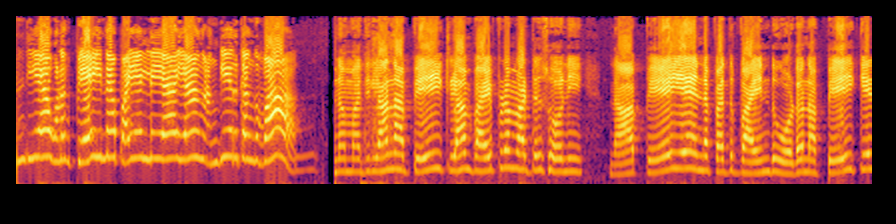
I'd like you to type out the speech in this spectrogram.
சந்தியா உனக்கு பேயினா பயம் இல்லையா? ஏன் அங்கேயே இருக்காங்க வா. இந்த மாதிரிலாம் நான் பேய்க்கெல்லாம் பயப்பட மாட்டேன் சோனி. நான் பேயே என்னை பார்த்து பயந்து ஓடும். நான் பேய்க்கே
